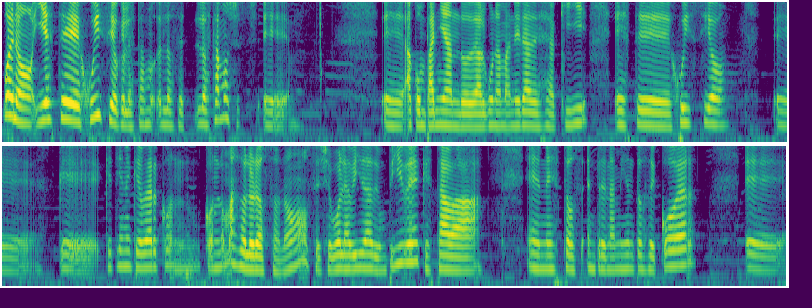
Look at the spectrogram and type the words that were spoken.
Bueno, y este juicio que lo estamos, lo, estamos eh, eh, acompañando de alguna manera desde aquí, este juicio eh, que, tiene que ver con, lo más doloroso, ¿no? Se llevó la vida de un pibe que estaba en estos entrenamientos de COER, eh,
